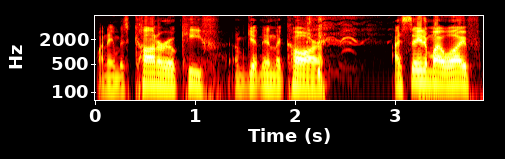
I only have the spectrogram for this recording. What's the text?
my name is Connor O'Keefe. I'm getting in the car. I say to my wife,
